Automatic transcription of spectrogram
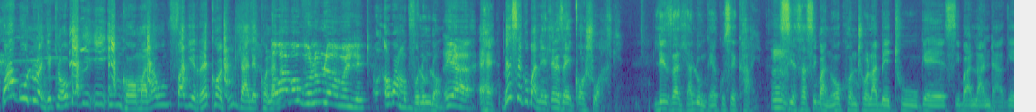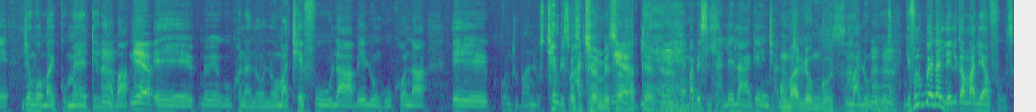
kwakulula nje kuthi ubeke i- i- ingoma la ufake irecord udlale khona la. Okwakuvula umlomo nje. Okwami ukuvula umlomo. Yeah. eh bese kuba nenhlelo ezayiqoshwa ke lezadlala ungekho usekhaya. Siya sasiba no controller bethu ke sibalanda ke njengoma igumede laba yeah. eh eh, kukhona no nomathefula belungu khona eh konje ubani lo? Sithembiso Usithembiso Yeah. Hadebe. Eh babe sidlalela ke njalo. Umalunguza. Umalunguza. Ngifuna ukubuyela leli kamali yavuza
